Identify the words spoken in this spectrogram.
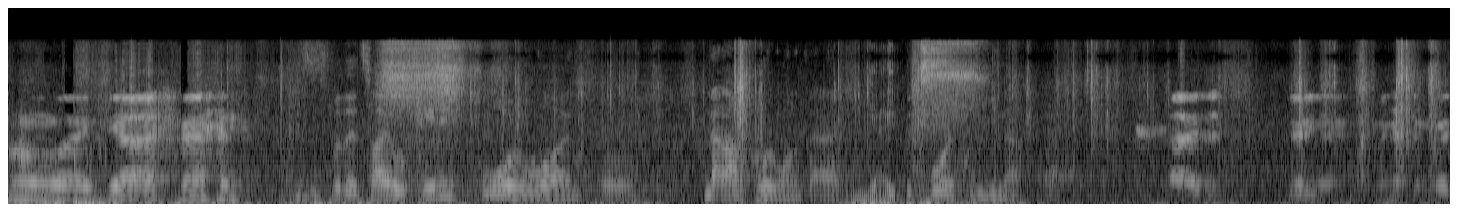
Oh my god, man. this is for the title. It is 4-1, so... Not, not 4-1 with that. It's Yikes. 4-3 now. Alright, just do it again. Let me hit some good.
